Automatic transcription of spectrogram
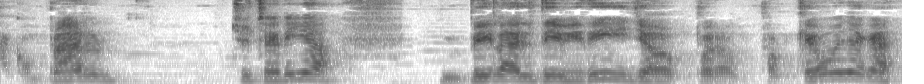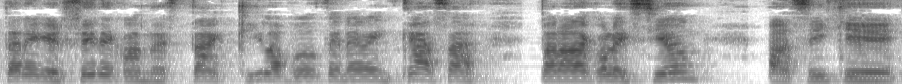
a comprar chuchería. Vi la del DVD y yo, pero ¿por qué voy a gastar en el cine cuando está aquí? La puedo tener en casa para la colección. Así que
